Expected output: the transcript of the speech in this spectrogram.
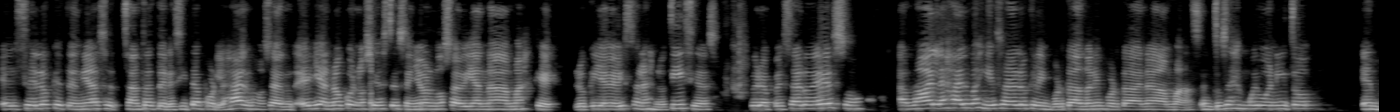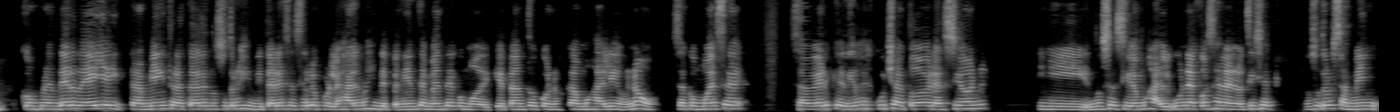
el celo que tenía Santa Teresita por las almas, o sea, ella no conocía a este señor, no sabía nada más que lo que ella había visto en las noticias, pero a pesar de eso, amaba las almas y eso era lo que le importaba, no le importaba nada más. Entonces es muy bonito en comprender de ella y también tratar de nosotros imitar ese celo por las almas independientemente como de qué tanto conozcamos a alguien o no. O sea, como ese saber que Dios escucha toda oración y no sé si vemos alguna cosa en la noticia, nosotros también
